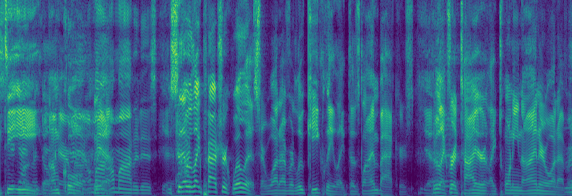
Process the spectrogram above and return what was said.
CTE. Yeah, I'm cool. Yeah, I'm, Yeah. Out, I'm out of this. You see, that was like Patrick Willis or whatever, Luke Kuechly, like those linebackers who like retire at like 29 or whatever. Right.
